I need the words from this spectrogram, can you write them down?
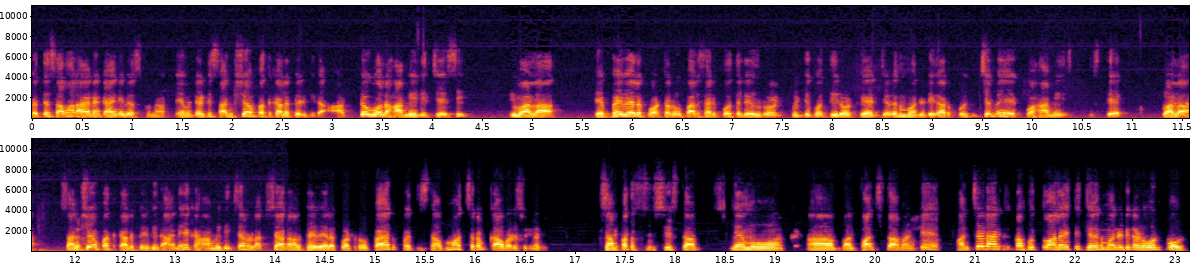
పెద్ద సవాల్ ఆయనకు ఆయన వేసుకున్నారు. ఏమిటంటే సంక్షేమ పథకాల పేరు మీద అడ్డగోలు హామీలు ఇచ్చేసి ఇవాళ డెబ్బై వేల కోట్ల రూపాయలు సరిపోతలేదు రోడ్ కొద్ది రోడ్కి అని జగన్మోహన్ రెడ్డి గారు కొంచెమే ఎక్కువ హామీ ఇస్తే వాళ్ళ సంక్షేమ పథకాల పేరు మీద అనేక హామీలు ఇచ్చారు. లక్ష నలభై వేల కోట్ల రూపాయలు ప్రతి సంవత్సరం కావాల్సి ఉన్నది. సంపద సృష్టిస్తాం మేము పంచుతామంటే పంచడానికి ప్రభుత్వాలు అయితే జగన్మోహన్ రెడ్డి గారు ఓడిపోవద్దు.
